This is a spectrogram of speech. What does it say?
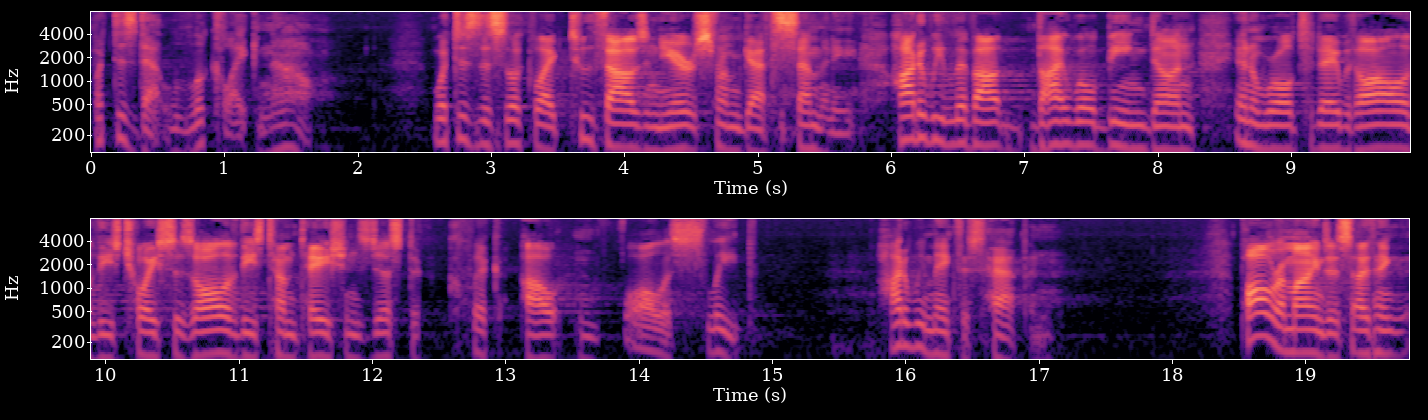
What does that look like now? What does this look like 2,000 years from Gethsemane? How do we live out thy will being done in a world today with all of these choices, all of these temptations just to click out and fall asleep? How do we make this happen? Paul reminds us, I think,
